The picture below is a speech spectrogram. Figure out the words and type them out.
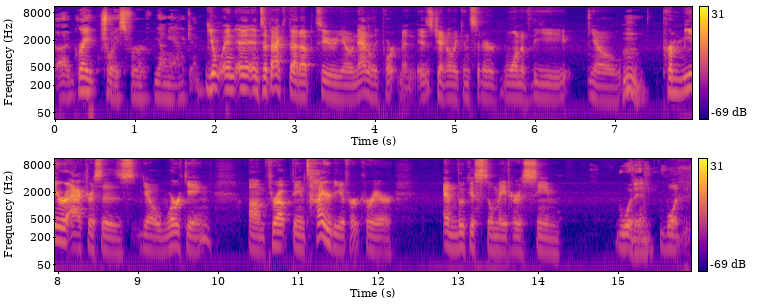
a great choice for young Anakin. you know, and, and and to back that up too, you know, Natalie Portman is generally considered one of the you know premier actresses, you know, working um, throughout the entirety of her career, and Lucas still made her seem wooden. wouldn't.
